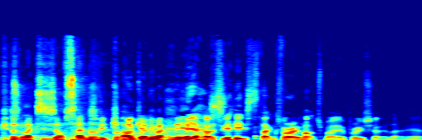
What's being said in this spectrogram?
because Aleksic is off centre, he can't get anywhere near. yeah, thanks very much, mate. Appreciate that. Yeah,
